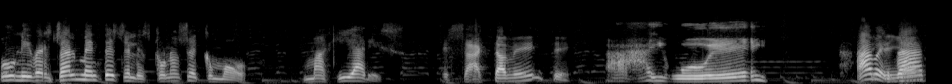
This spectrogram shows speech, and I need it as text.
Universalmente se les conoce como magiares. Exactamente. Ay, güey. Ah, Sí, ¿verdad?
